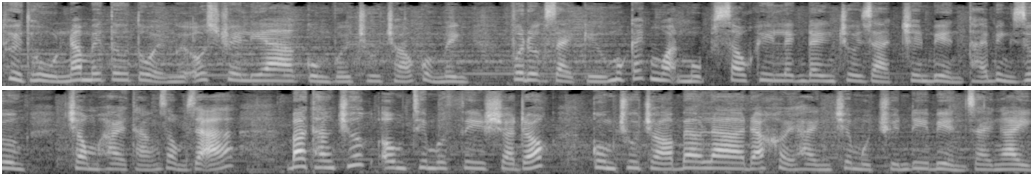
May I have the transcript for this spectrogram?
Thủy thủ 54 tuổi người Australia cùng với chú chó của mình vừa được giải cứu một cách ngoạn mục sau khi lênh đênh trôi giạt trên biển Thái Bình Dương trong 2 tháng dòng dã. 3 tháng trước, ông Timothy Shaddock cùng chú chó Bella đã khởi hành trên một chuyến đi biển dài ngày,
